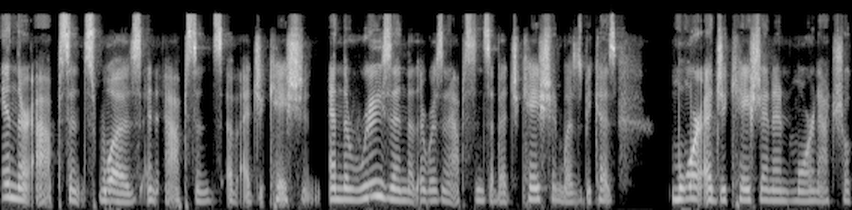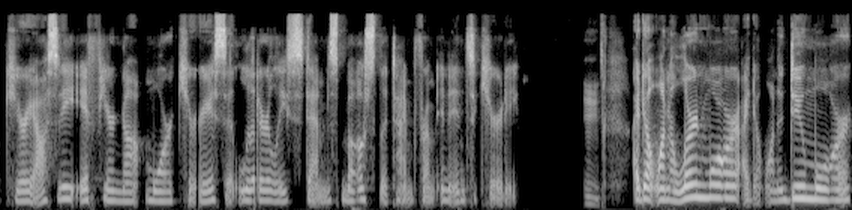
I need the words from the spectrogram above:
in their absence was an absence of education. And the reason that there was an absence of education was because more education and more natural curiosity, if you're not more curious, it literally stems most of the time from an insecurity. Mm. I don't want to learn more. I don't want to do more.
